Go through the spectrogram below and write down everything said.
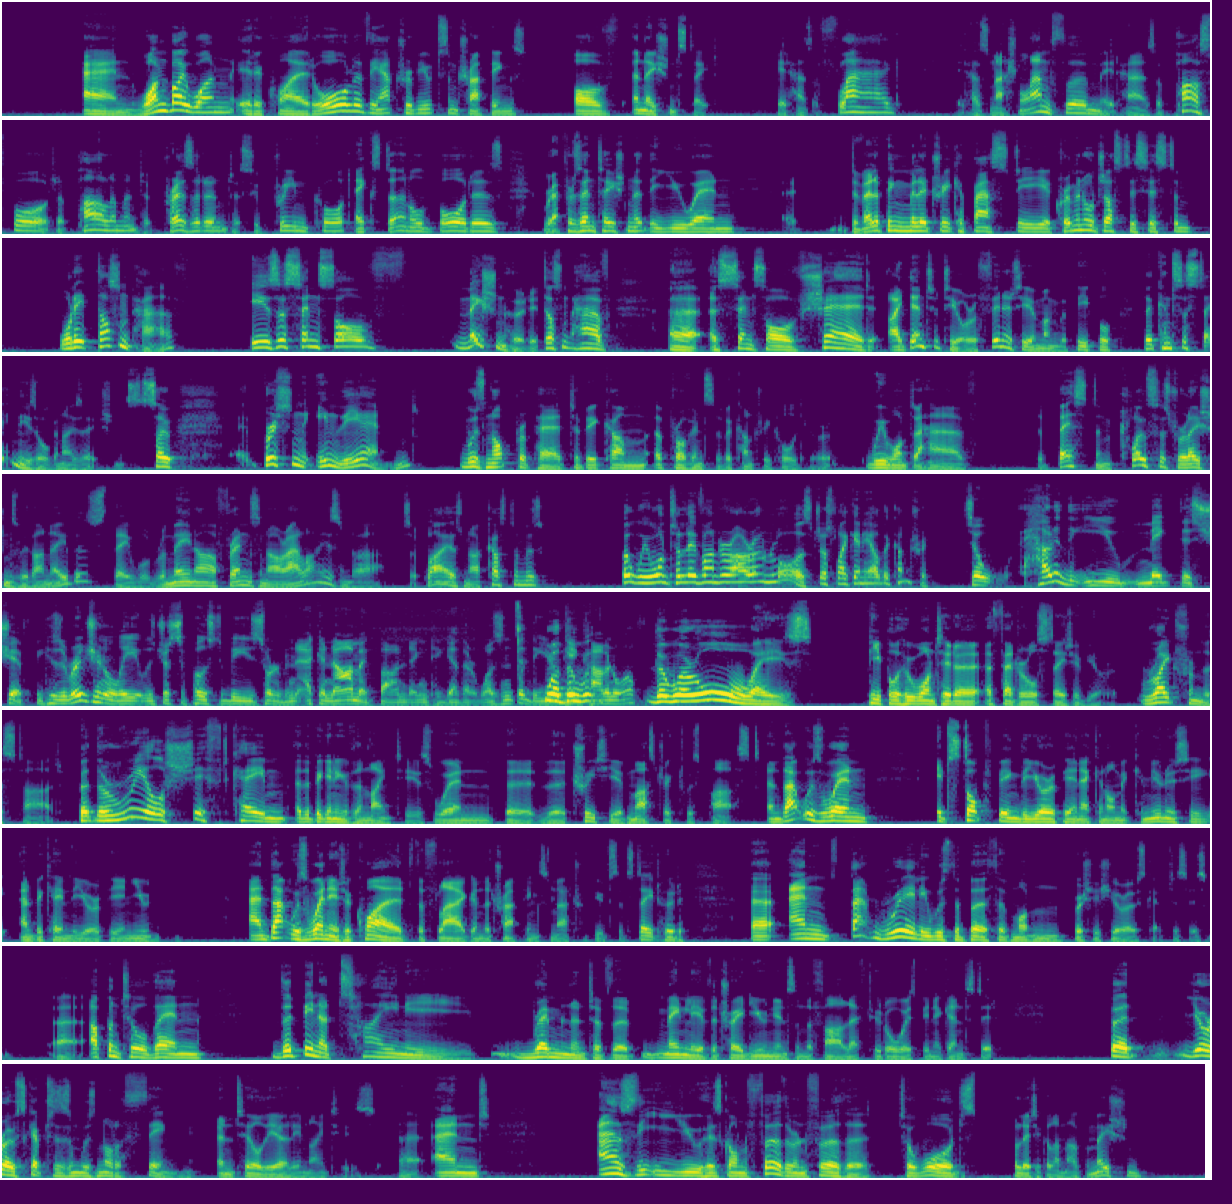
And one by one, it acquired all of the attributes and trappings of a nation state. It has a flag, it has a national anthem, it has a passport, a parliament, a president, a Supreme Court, external borders, representation at the UN, developing military capacity, a criminal justice system. What it doesn't have is a sense of nationhood. It doesn't have uh, a sense of shared identity or affinity among the people that can sustain these organizations. So, uh, Britain, in the end, was not prepared to become a province of a country called Europe. We want to have the best and closest relations with our neighbors. They will remain our friends and our allies and our suppliers and our customers. But we want to live under our own laws, just like any other country. So, how did the EU make this shift? Because originally it was just supposed to be sort of an economic bonding together, wasn't it? The European there were, Commonwealth? There were always people who wanted a, a, federal state of Europe, right from the start. But the real shift came at the beginning of the 90s when the, the Treaty of Maastricht was passed. And that was when it stopped being the European Economic Community and became the European Union. And that was when it acquired the flag and the trappings and attributes of statehood. Uh, and that really was the birth of modern British Euroscepticism. Uh, up until then, there'd been a tiny remnant of the, mainly of the trade unions and the far left who'd always been against it. But Euroscepticism was not a thing until the early 90s. Uh, and as the EU has gone further and further towards political amalgamation,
